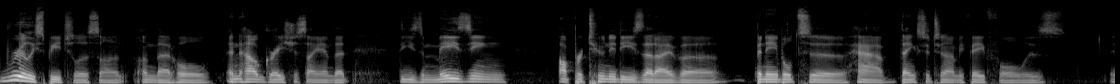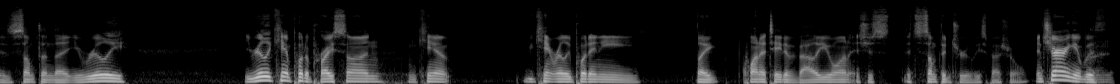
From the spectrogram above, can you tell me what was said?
really speechless on on that whole and how gracious I am that these amazing opportunities that I've uh, been able to have thanks to Toonami Faithful is is something that you really you really can't put a price on. You can't you can't really put any like quantitative value on it. It's just it's something truly special. And sharing it with Right.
